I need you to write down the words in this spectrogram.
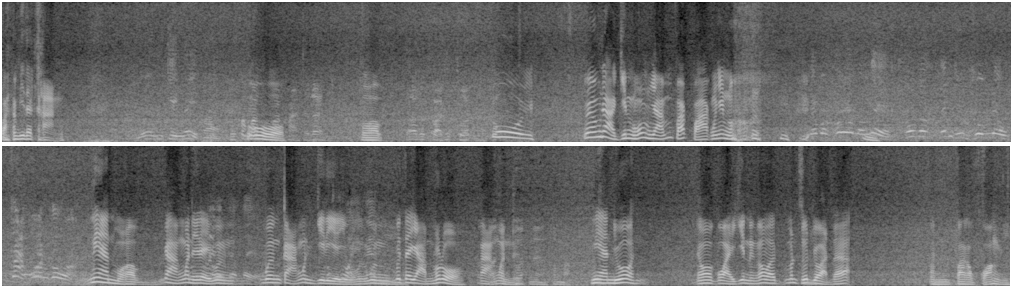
ปลามีตะขังเยอะมันเก่งเลยปลาโอ้ครับเอาไปกอดทุกตัวโอ้ยไม่ไม่น่ากินผมยำปากปากมันยังหนอแต่บอกเขาเราเนี่ยเขาบอกกันอยู่ชมเร็วกลางอ่อนเขาอะม่นบ่ครับกลางวันนี้เลยเบื้องเบื้องกลางวันกีดีอยู่เบื้องเป็นตะยานพะโลกลางวันเนี่ยแม่นอยู่ เอามาไกวกินหนึ่งเขาว่ามันสุดยอดนะมันปลากับกวางนี่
